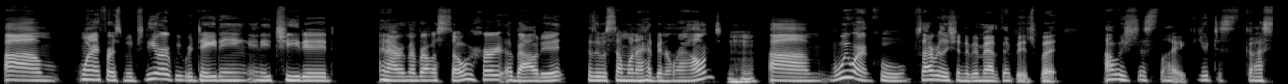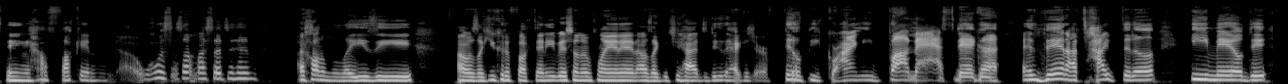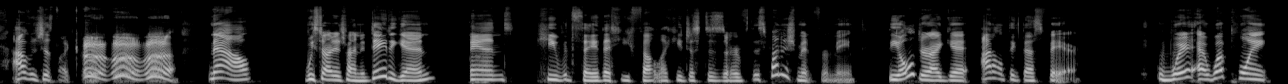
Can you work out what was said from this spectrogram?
um, when I first moved to New York, we were dating and he cheated. And I remember I was so hurt about it because it was someone I had been around. Mhm. Um, we weren't cool. So I really shouldn't have been mad at that bitch. But I was just like, you're disgusting. How fucking, uh, what was something I said to him? I called him lazy. I was like, you could have fucked any bitch on the planet. I was like, but you had to do that because you're a filthy, grimy, bum ass nigga. And then I typed it up, emailed it. I was just like, now we started trying to date again. And he would say that he felt like he just deserved this punishment from me. The older I get, I don't think that's fair. Where, at what point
